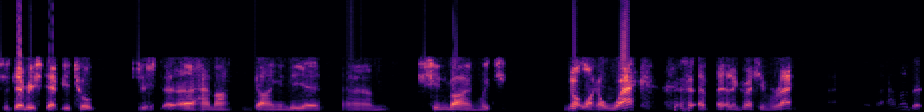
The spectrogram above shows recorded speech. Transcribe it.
Just every step you took, just a, a hammer going into your um, shin bone, which not like a whack, an aggressive rap, a hammer, but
